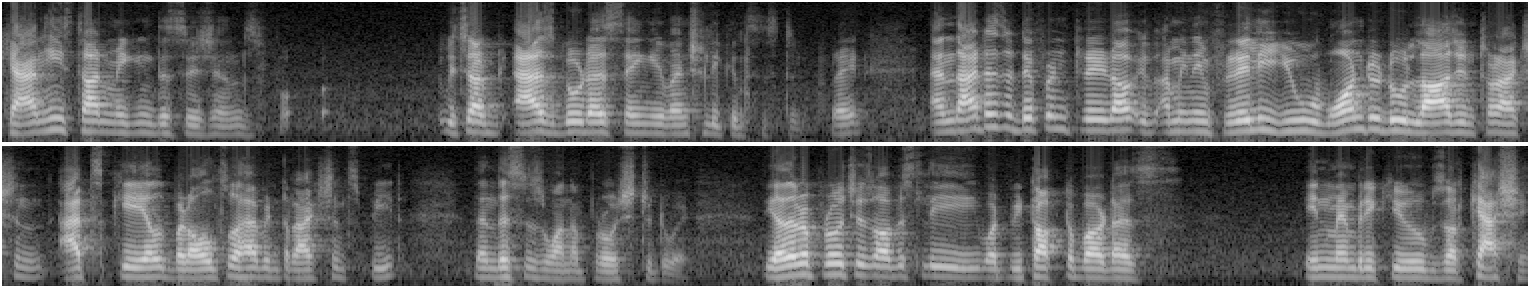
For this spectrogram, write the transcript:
can he start making decisions which are as good as saying eventually consistent, right? And that is a different trade-off. I mean, if really you want to do large interaction at scale, but also have interaction speed, then this is one approach to do it. The other approach is obviously what we talked about as in-memory cubes or caching,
